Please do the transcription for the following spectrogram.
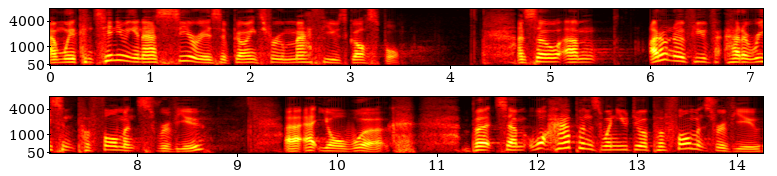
and we're continuing in our series of going through Matthew's Gospel. And so, um, I don't know if you've had a recent performance review uh, at your work, but um, what happens when you do a performance review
